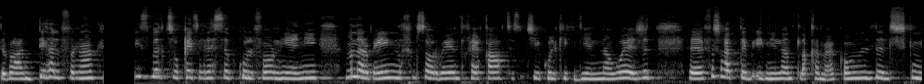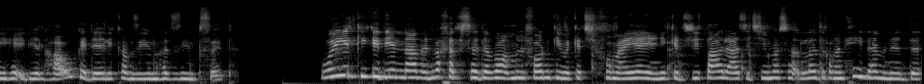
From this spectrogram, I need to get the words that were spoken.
دابا غنديها الفران. بالنسبة للتوقيت على حسب كل فرن يعني من 40 ل 45 دقيقة تيكون الكيك ديالنا واجد. آه، فاش غطي بإذن الله نتلاقى معكم الشكل النهائي ديالها وكذلك نزينوها تزيين بسيط وهي الكيكة ديالنا بعد ما خرجتها دابا من الفرن كما كتشوفوا معايا يعني كتجي طالعة تجي ما شاء الله دابا غنحيدها من هذا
